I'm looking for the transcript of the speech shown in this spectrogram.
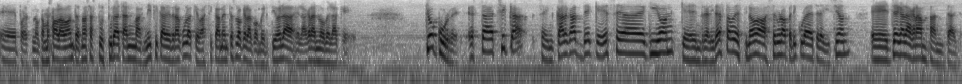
eh, pues lo que hemos hablado antes, ¿no? esa estructura tan magnífica de Drácula que básicamente es lo que la convirtió en la, en la gran novela que es. ¿Qué ocurre? Esta chica se encarga de que ese guion, que en realidad estaba destinado a ser una película de televisión, eh, llegue a la gran pantalla.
